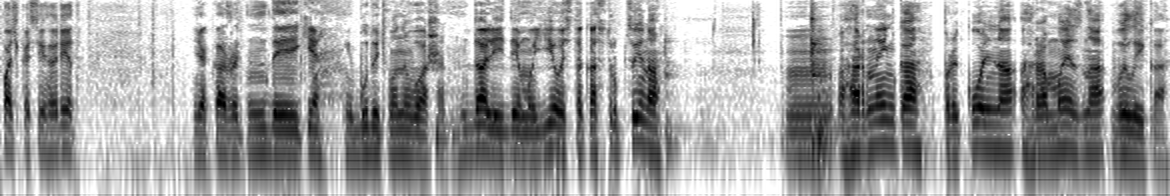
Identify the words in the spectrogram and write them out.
пачка сигарет, як кажуть деякі, і будуть вони ваші. Далі йдемо. Є ось така струбцина. Гарненька, прикольна, грамезна, велика.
